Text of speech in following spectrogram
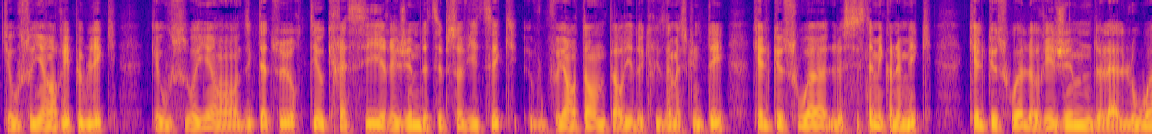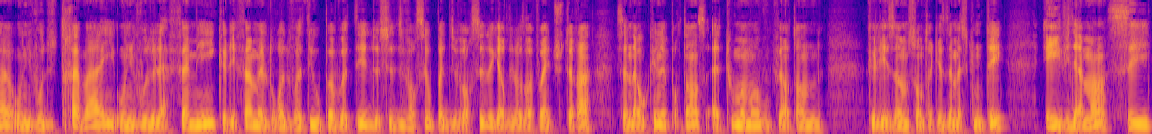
que vous soyez en république, que vous soyez en dictature, théocratie, régime de type soviétique, vous pouvez entendre parler de crise de masculinité, quel que soit le système économique, quel que soit le régime de la loi au niveau du travail, au niveau de la famille, que les femmes aient le droit de voter ou pas voter, de se divorcer ou pas divorcer, de garder leurs enfants, etc. Ça n'a aucune importance. À tout moment, vous pouvez entendre que les hommes sont en crise de masculinité. Et évidemment, c'est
